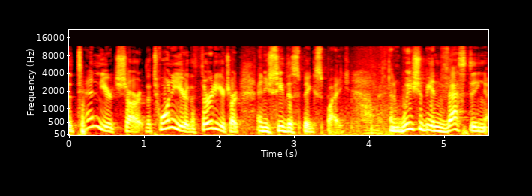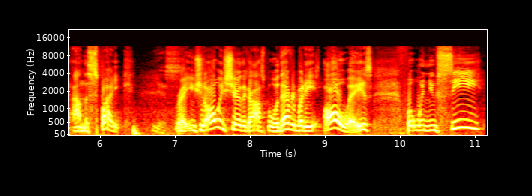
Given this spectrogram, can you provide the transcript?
the 10-year chart, the 20-year, the 30-year chart, and you see this big spike. And we should be investing on the spike. Yes. Right? You should always share the gospel with everybody, always. But when you see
